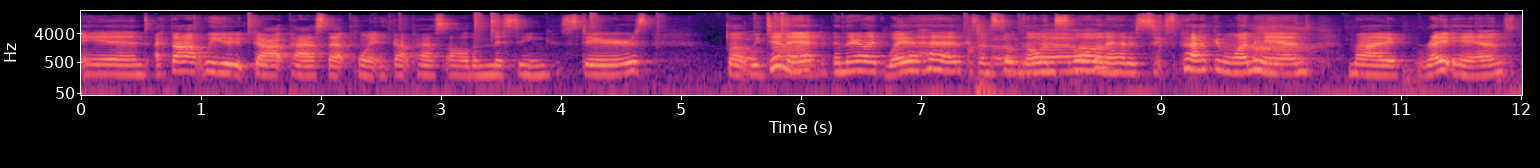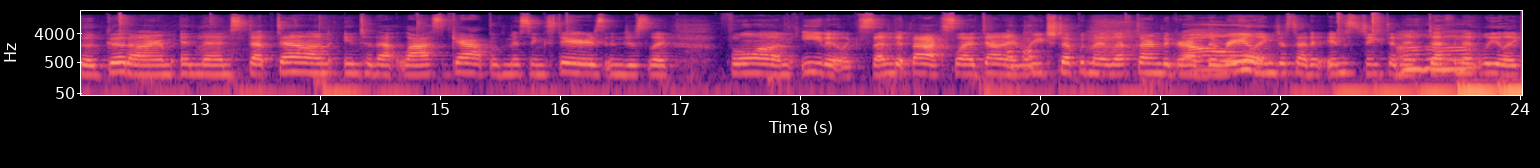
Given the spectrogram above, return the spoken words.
and I thought we got past that point, got past all the missing stairs, but Oh, we didn't. God. And they're like way ahead because I'm still Oh, going no. slow, and I had a six pack in one hand, my right hand, the good arm, and then step down into that last gap of missing stairs and just like full on eat it, like send it back, slide down. I reached up with my left arm to grab the railing just out of instinct, and Uh-huh. it definitely like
